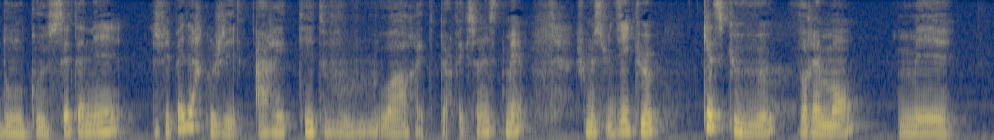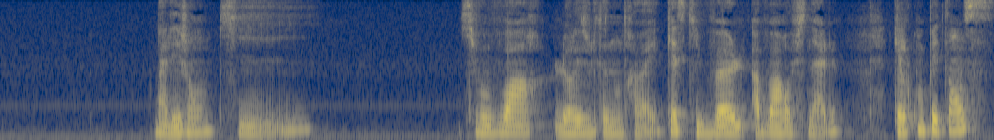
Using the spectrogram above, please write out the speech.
Donc euh, cette année, je vais pas dire que j'ai arrêté de vouloir être perfectionniste, mais je me suis dit que qu'est-ce que veut vraiment mais bah, les gens qui qui vont voir le résultat de mon travail? Qu'est-ce qu'ils veulent avoir au final? Quelles compétences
